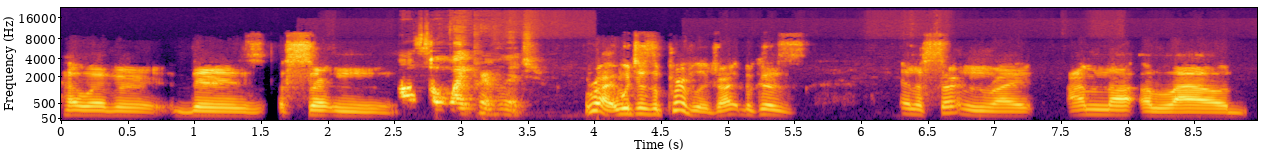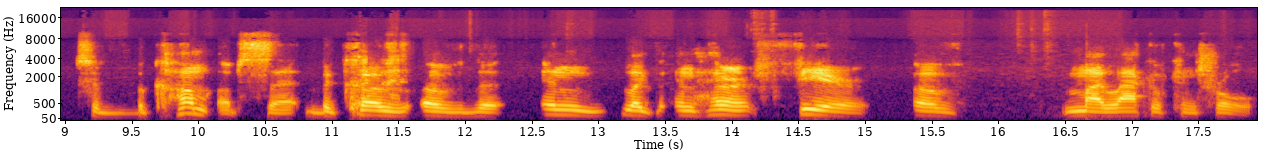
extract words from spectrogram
However, there's a certain also white privilege. right, which is a privilege, right? Because in a certain right, I'm not allowed to become upset because of the in like the inherent fear of my lack of control.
